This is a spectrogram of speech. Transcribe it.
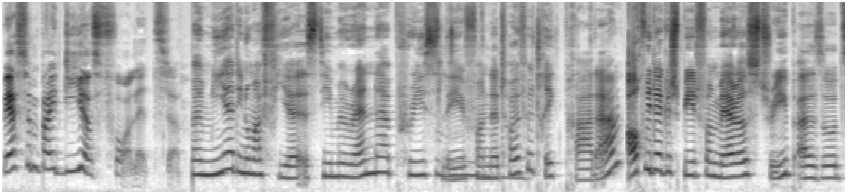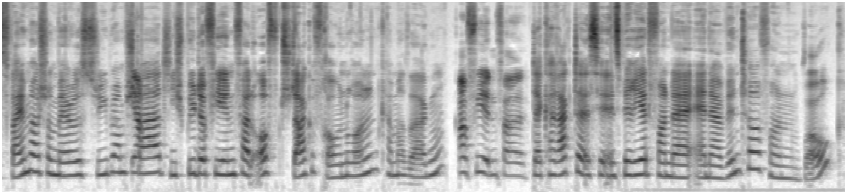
wer ist denn bei dir das Vorletzte? Bei mir die Nummer 4 ist die Miranda Priestley von Der Teufel trägt Prada. Auch wieder gespielt von Meryl Streep, also zweimal schon Meryl Streep am Ja. Start. Die spielt auf jeden Fall oft starke Frauenrollen, kann man sagen. Auf jeden Fall. Der Charakter ist ja inspiriert von der Anna Wintour von Vogue.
